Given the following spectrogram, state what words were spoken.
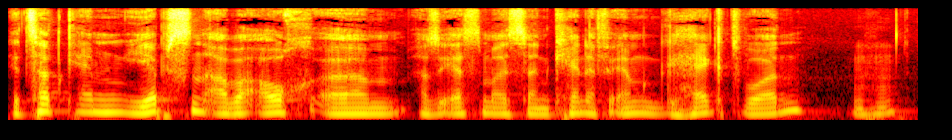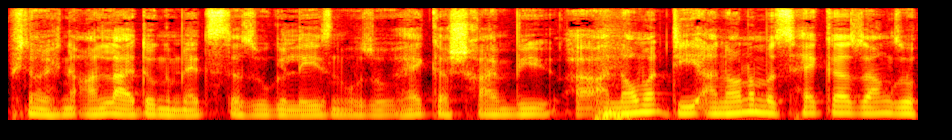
Jetzt hat Ken Jebsen aber auch, ähm, also erstmal ist sein KenFM gehackt worden. Habe ich neulich eine Anleitung im Netz dazu gelesen, wo so Hacker schreiben, wie Anom die Anonymous Hacker sagen so,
